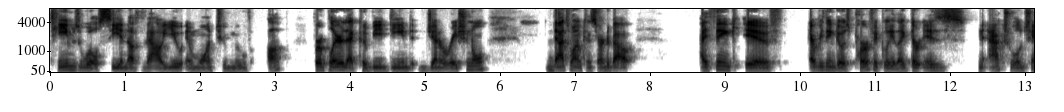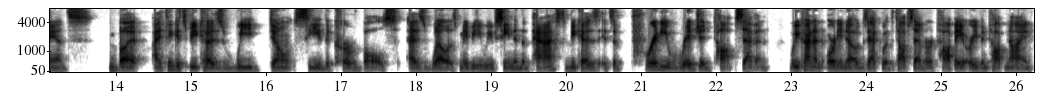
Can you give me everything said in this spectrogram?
teams will see enough value and want to move up for a player that could be deemed generational. That's what I'm concerned about. I think if everything goes perfectly, like there is an actual chance, but I think it's because we don't see the curveballs as well as maybe we've seen in the past because it's a pretty rigid top seven. We kind of already know exactly what the top seven or top eight or even top nine,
